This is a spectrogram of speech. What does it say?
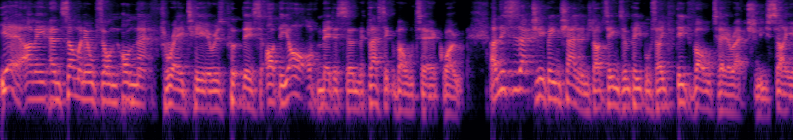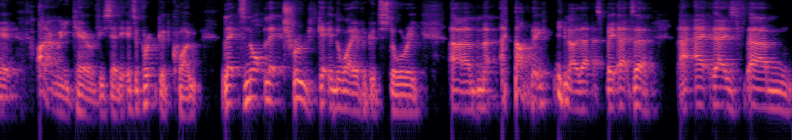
Yeah, I mean, and someone else on on that thread here has put this: uh, "The art of medicine," the classic Voltaire quote, and this has actually been challenged. I've seen some people say, "Did Voltaire actually say it?" I don't really care if he said it. It's a pretty good quote. Let's not let truth get in the way of a good story. Um, I think you know that's that's a that is um,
